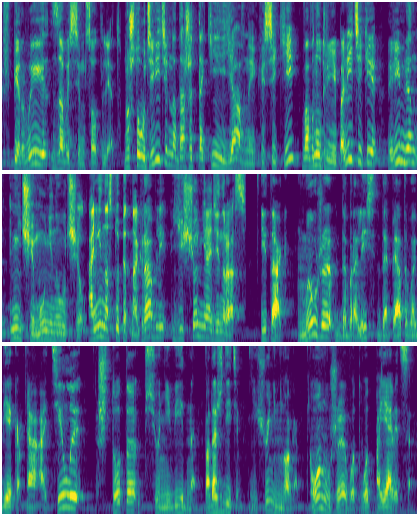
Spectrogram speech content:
впервые за 800 лет. Но что удивительно, даже такие явные косяки во внутренней политике римлян ничему не научил. Они наступят на грабли еще не один раз. Итак, мы уже добрались до 5 века, а Атилы что-то все не видно. Подождите, еще немного. Он уже вот-вот появится.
